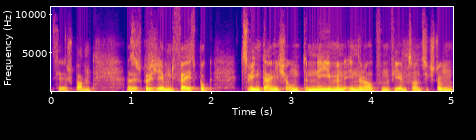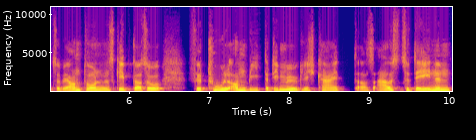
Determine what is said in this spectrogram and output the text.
Sehr spannend. Also sprich eben Facebook zwingt eigentlich Unternehmen innerhalb von 24 Stunden zu beantworten. Es gibt also für Toolanbieter die Möglichkeit, das auszudehnen.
